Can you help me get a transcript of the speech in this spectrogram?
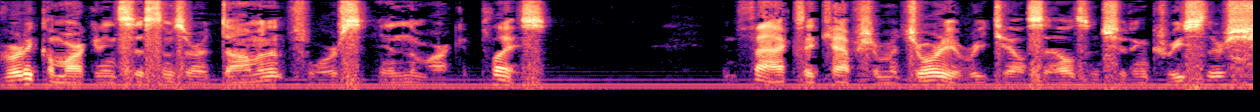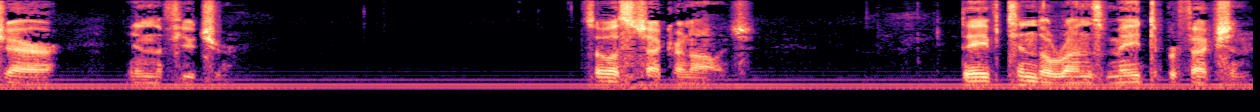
vertical marketing systems are a dominant force in the marketplace. In fact, they capture majority of retail sales and should increase their share in the future. So let's check our knowledge. Dave Tyndall runs Made to Perfection,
